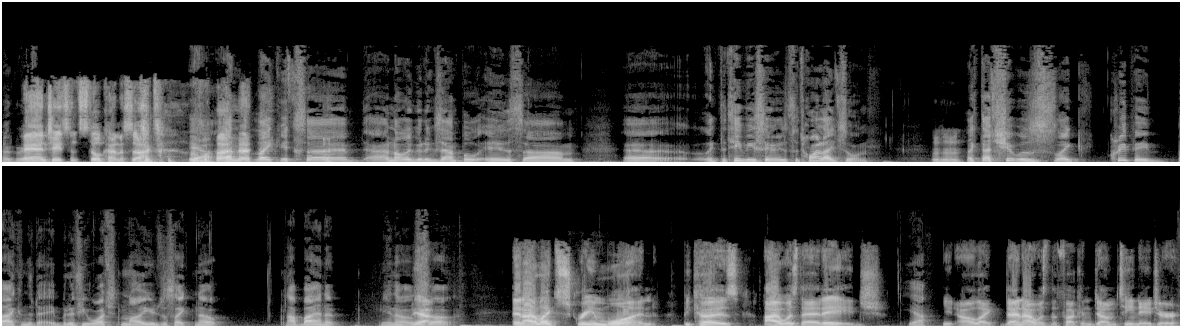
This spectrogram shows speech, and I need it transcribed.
Agreed. And Jason still kind of sucked. Yeah, and like it's uh, another good example is um, uh, like the TV series The Twilight Zone. Mm-hmm. Like that shit was like creepy back in the day, but if you watch it now, you're just like, nope, not buying it. You know, Yeah. so and I liked Scream 1 because I was that age. Yeah, You know, like then I was the fucking dumb teenager.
